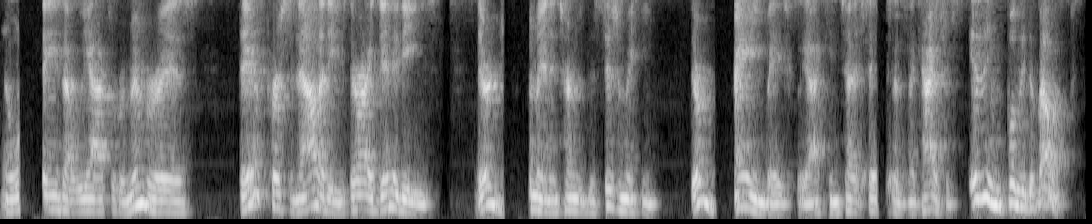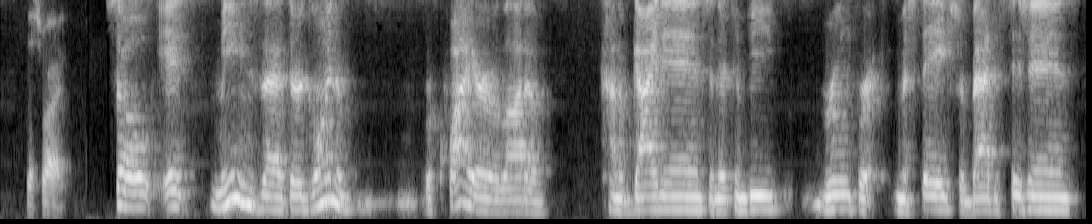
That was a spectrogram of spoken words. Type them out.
and one of the things that we have to remember is their personalities, their identities, their judgment in terms of decision making, their brain basically, I can t- say this as a psychiatrist, isn't even fully developed. That's right. So it means that they're going to require a lot of kind of guidance and there can be room for mistakes or bad decisions.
